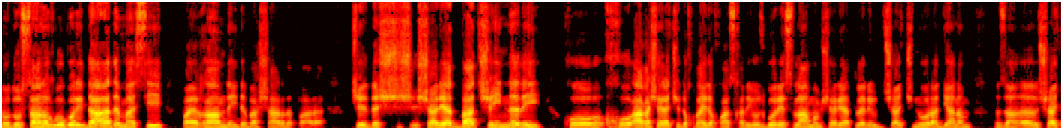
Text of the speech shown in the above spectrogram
نو دوستانو وګوري دا د مسیح پیغام دی د بشر د پاره چې د شریعت بد شي نه دی خو خو هغه شریعت چې د خدای له خوا څخه دی اوس ګور اسلام هم شریعت لري شاید چې نور ادیان هم شاید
